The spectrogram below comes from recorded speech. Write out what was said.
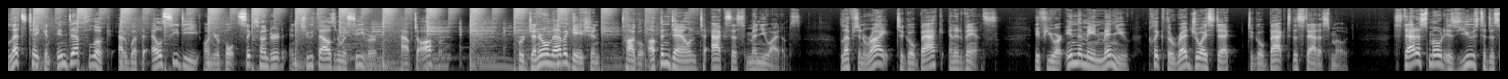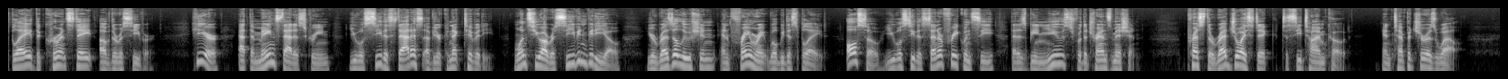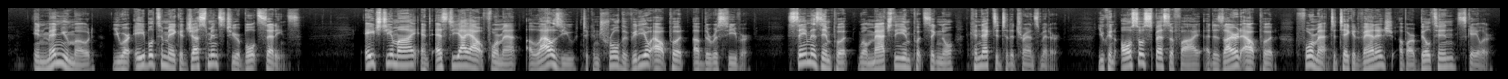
Let's take an in-depth look at what the LCD on your Bolt 600 and 2000 receiver have to offer. For general navigation, toggle up and down to access menu items, left and right to go back and advance. If you are in the main menu, click the red joystick to go back to the status mode. Status mode is used to display the current state of the receiver. Here, at the main status screen, you will see the status of your connectivity. Once you are receiving video, your resolution and frame rate will be displayed. Also, you will see the center frequency that is being used for the transmission. Press the red joystick to see time code, and temperature as well. In menu mode, you are able to make adjustments to your bolt settings. HDMI and SDI out format allows you to control the video output of the receiver. Same as input will match the input signal connected to the transmitter. You can also specify a desired output format to take advantage of our built-in scaler.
